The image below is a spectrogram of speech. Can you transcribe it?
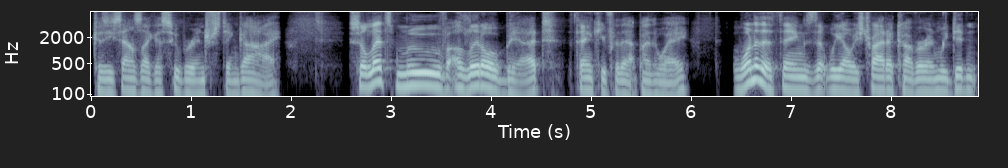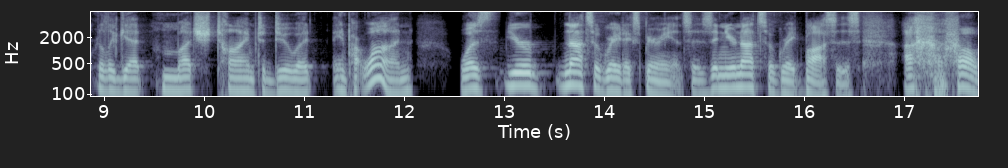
because he sounds like a super interesting guy. So let's move a little bit. Thank you for that, by the way. One of the things that we always try to cover, and we didn't really get much time to do it in part one, was your not so great experiences and your not so great bosses. Uh,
